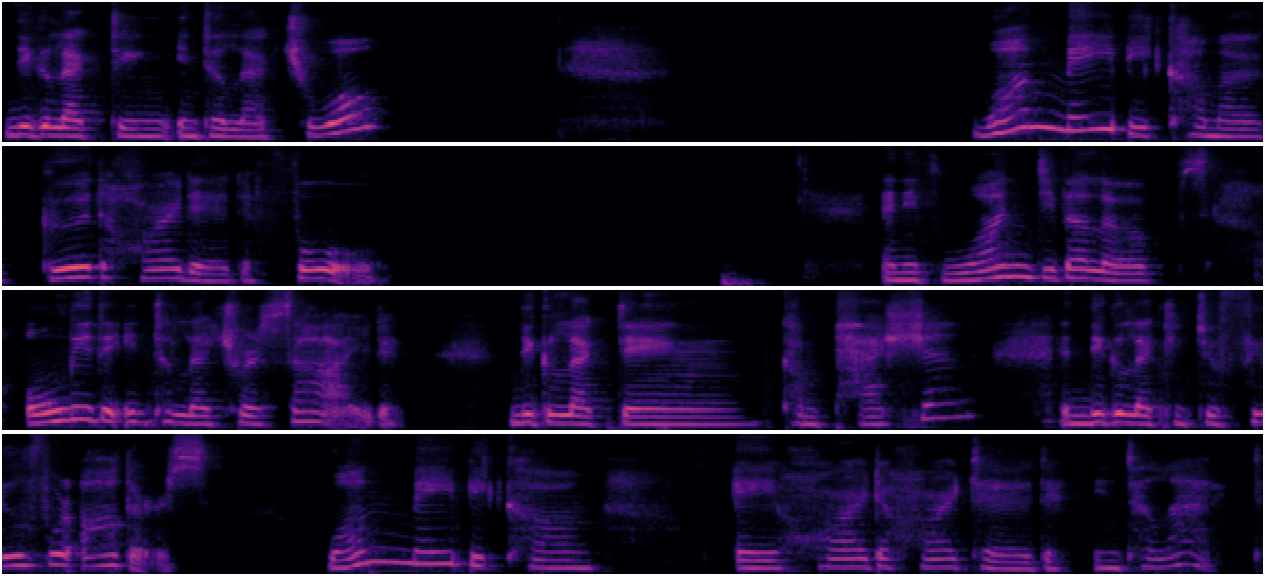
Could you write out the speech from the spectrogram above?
neglecting intellectual, one may become a good hearted fool. And if one develops only the intellectual side, neglecting compassion and neglecting to feel for others, one may become a hard hearted intellect.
